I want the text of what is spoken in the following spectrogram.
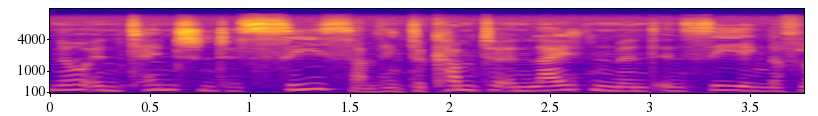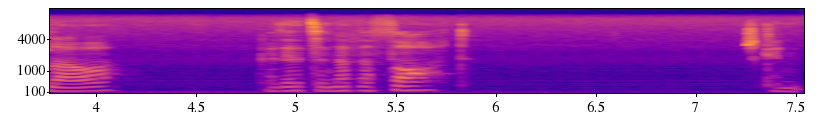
no intention to see something, to come to enlightenment in seeing the flower, because that's another thought which can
